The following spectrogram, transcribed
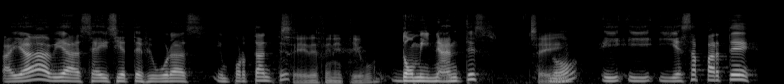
allá había seis, siete figuras importantes, Sí, definitivo. dominantes, Sí. ¿no? Y, y- y esa parte,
